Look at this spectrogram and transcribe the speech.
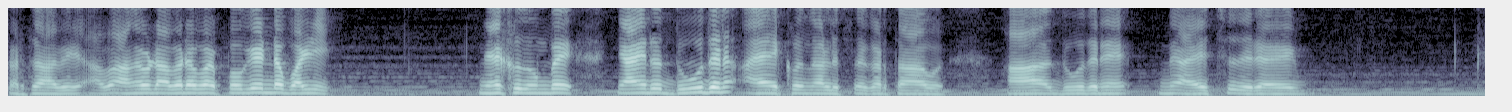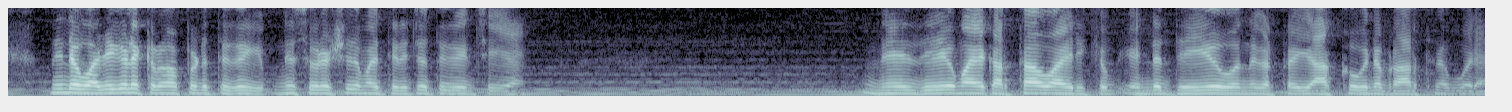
കർത്താവ് അവ അങ്ങയുടെ അവരെ പോകേണ്ട വഴി നിനക്ക് മുമ്പേ ഞാനൊരു ദൂതന് വിളിച്ചത് കർത്താവ്. ആ ദൂതനെ അയച്ചു തരികയും നിന്റെ വഴികളെ ക്രമപ്പെടുത്തുകയും നീ സുരക്ഷിതമായി തിരിച്ചെത്തുകയും ചെയ്യാൻ. നീ ദൈവമായ കർത്താവായിരിക്കും എന്റെ ദൈവമെന്ന് കർത്താവ് യാക്കോവിന്റെ പ്രാർത്ഥന പോലെ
